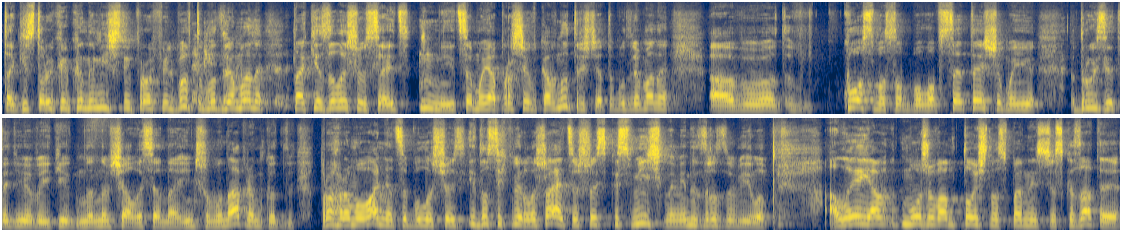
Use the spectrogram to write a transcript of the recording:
так історико-економічний профіль був, тому для мене так і залишився. І це моя прошивка внутрішня, тому для мене космосом було все те, що мої друзі тоді, які на- навчалися на іншому напрямку. Програмування це було щось і до сих пір лишається щось космічним і незрозумілим. Але я можу вам точно з певністю сказати,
